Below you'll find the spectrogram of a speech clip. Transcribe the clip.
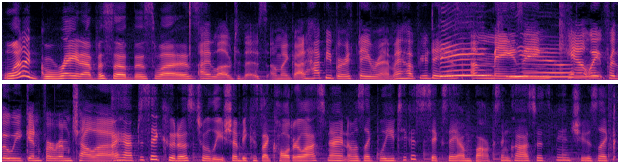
What a great episode this was. I loved this. Oh my god, happy birthday, Rem! I hope your day Thank is amazing. you. Can't wait for the weekend for Remchella. I have to say kudos to Alisha because I called her last night and I was like, "Will you take a 6 a.m. boxing class with me?" And she was like,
